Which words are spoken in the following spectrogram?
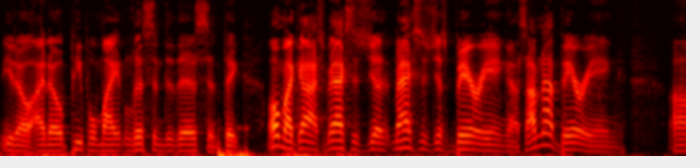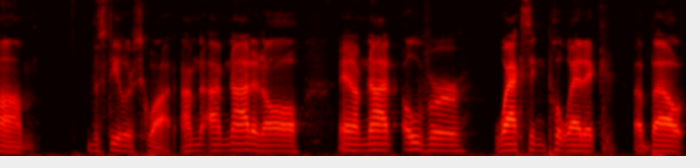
you know, I know people might listen to this and think, "Oh my gosh, Max is just Max is just burying us." I'm not burying um, the Steelers squad. I'm I'm not at all, and I'm not over waxing poetic about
